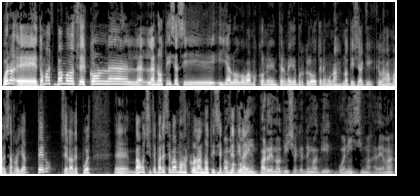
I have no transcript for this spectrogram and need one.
Bueno, eh, Tomás, vamos eh, con la- la- las noticias y, y ya luego vamos con el intermedio porque luego tenemos unas noticias aquí que las vamos a desarrollar, pero será después. Eh, vamos, si te parece, vamos con las noticias Vamos que usted con tiene ahí. un par de noticias que tengo aquí, buenísimas además.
